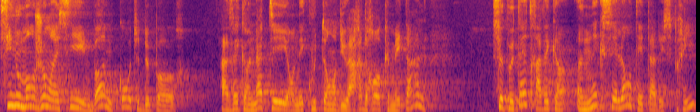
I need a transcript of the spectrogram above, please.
Si nous mangeons ainsi une bonne côte de porc avec un athée en écoutant du hard rock métal, ce peut être avec un, un excellent état d'esprit,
